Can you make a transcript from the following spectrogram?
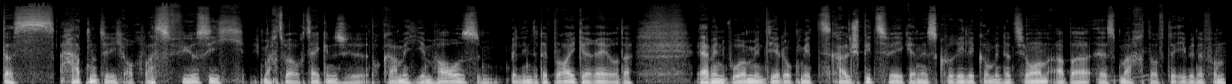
das hat natürlich auch was für sich. Ich mache zwar auch zeitgenössische Programme hier im Haus, Belinda de Breugere oder Erwin Wurm im Dialog mit Karl Spitzweg, eine skurrile Kombination, aber es macht auf der Ebene von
